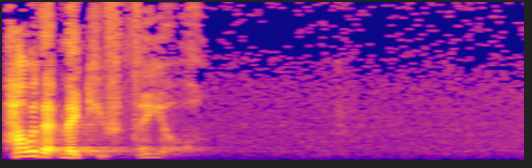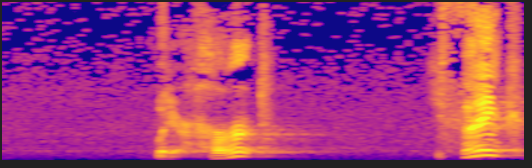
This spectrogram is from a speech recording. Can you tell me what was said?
How would that make you feel? Would it hurt? You think?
